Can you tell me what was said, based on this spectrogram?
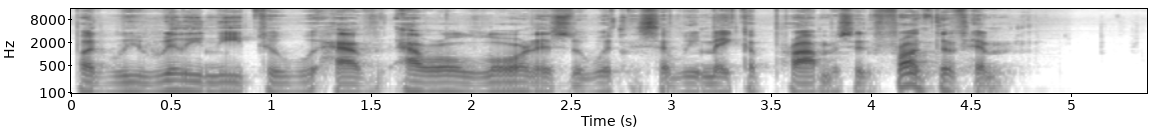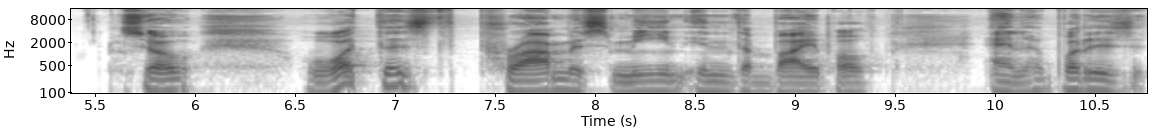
but we really need to have our Lord as the witness that we make a promise in front of Him. So, what does promise mean in the Bible? And what is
